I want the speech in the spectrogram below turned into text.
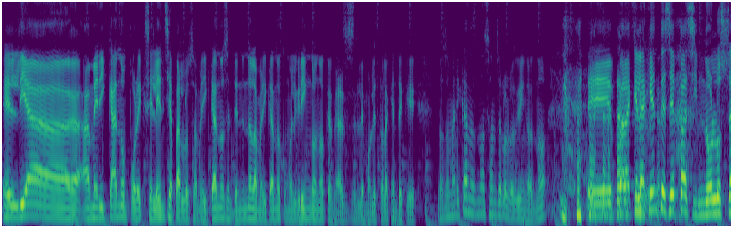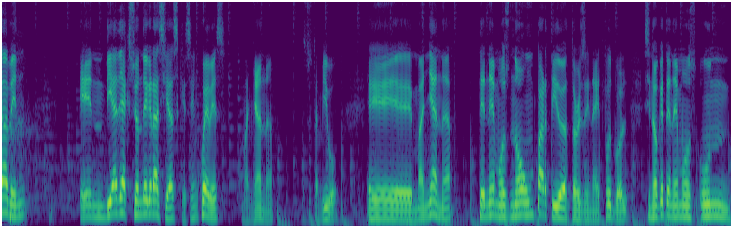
El día americano por excelencia para los americanos, entendiendo al americano como el gringo, ¿no? Que a veces le molesta a la gente que los americanos no son solo los gringos, ¿no? Eh, para que Sí. la gente sepa, si no lo saben, en Día de Acción de Gracias, que es en jueves, mañana, esto está en vivo, eh, mañana tenemos no un partido de Thursday Night Football, sino que tenemos un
